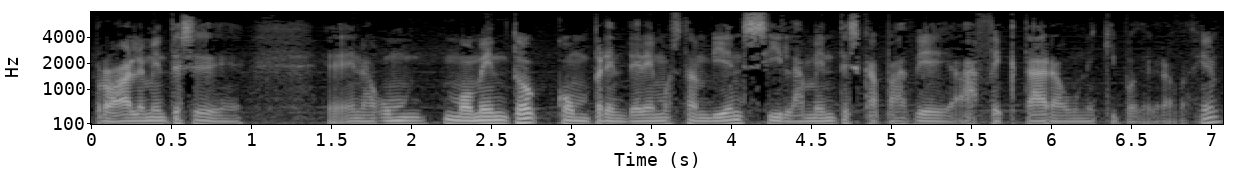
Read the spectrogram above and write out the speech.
probablemente se, en algún momento comprenderemos también si la mente es capaz de afectar a un equipo de grabación.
